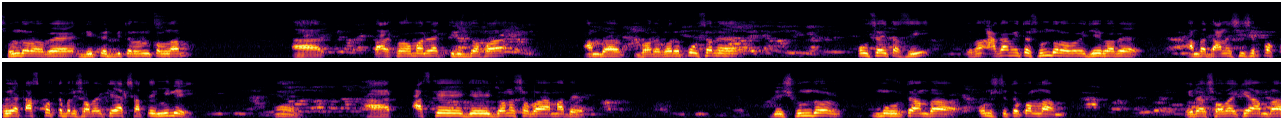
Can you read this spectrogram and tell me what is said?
সুন্দরভাবে লিফলেট বিতরণ করলাম। আর তারেক রহমানের একত্রিশ দফা আমরা ঘরে ঘরে পৌঁছানো, পৌঁছাইতাছি এবং আগামীতে সুন্দরভাবে যেভাবে আমরা দানের শীষের পক্ষ হয়ে কাজ করতে পারি, সবাইকে একসাথে মিলে হ্যাঁ। আর আজকে যে জনসভা আমাদের যে সুন্দর মুহূর্তে আমরা অনুষ্ঠিত করলাম, এটা সবাইকে আমরা,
